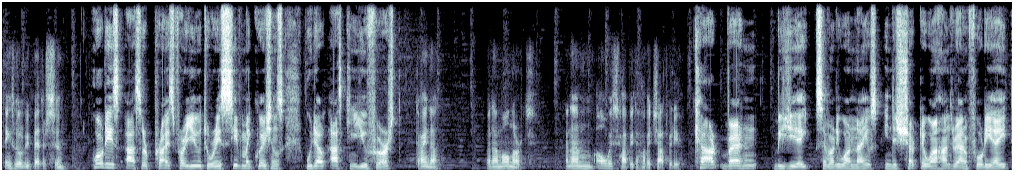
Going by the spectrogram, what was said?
things will be better soon. What is a surprise for you to receive my questions without asking you first? Kinda, but I'm honored, and I'm always happy to have a chat with you. Carl Verheyen BGA 71 Knives in the Chapter 148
